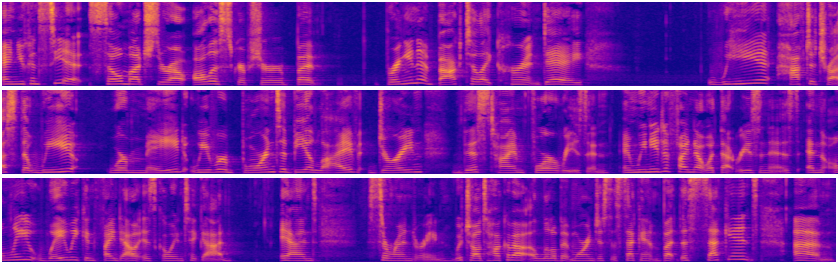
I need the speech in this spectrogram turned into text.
And you can see it so much throughout all of scripture, but bringing it back to like current day, we have to trust that we were made, we were born to be alive during this time for a reason. And we need to find out what that reason is. And the only way we can find out is going to God and surrendering, which I'll talk about a little bit more in just a second. But the second um,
